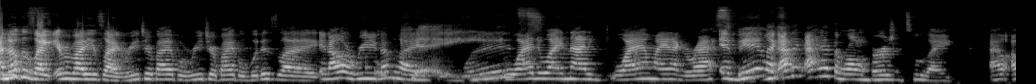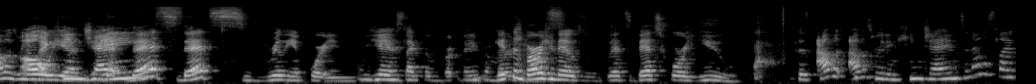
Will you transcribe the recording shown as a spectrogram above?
i know because like everybody's like read your bible read your bible but it's like and I would read it. I'm like, what? why do i not why am i not grasping And then like I think I had the wrong version too. Like I, I was reading oh like yeah King that- James. that's that's really important yes, like the, the different get the version that's that's best for you because I was I was reading King James and I was like,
